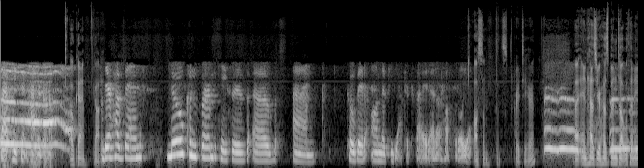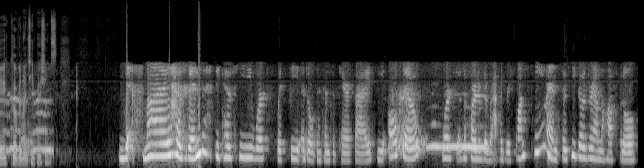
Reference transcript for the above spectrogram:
that patient had it or not. Okay. Got it. There have been no confirmed cases of um, COVID on the pediatric side at our hospital yet. Awesome. That's great to hear. Uh, and has your husband dealt with any COVID nineteen patients? Yes, my husband, because he works with the adult intensive care side, he also works as a part of the rapid response team, and so he goes around the hospital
